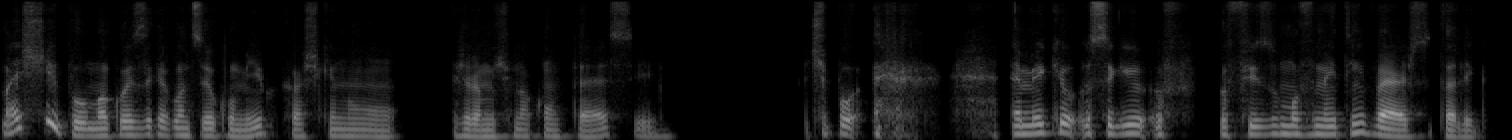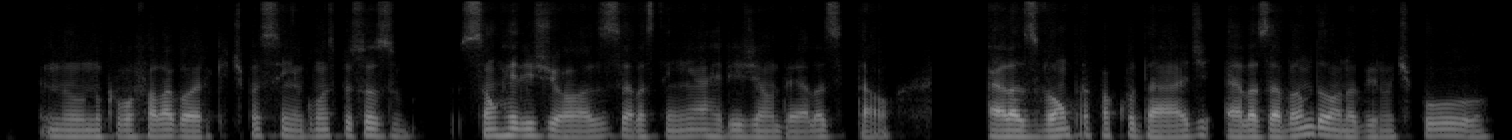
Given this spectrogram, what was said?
Mas, tipo, uma coisa que aconteceu comigo, que eu acho que não, geralmente não acontece, tipo, é meio que eu, eu segui, eu, eu fiz o movimento inverso, tá ligado? No, no que eu vou falar agora, que, tipo assim, algumas pessoas são religiosas, elas têm a religião delas e tal. Elas vão pra faculdade, elas abandonam, viram, tipo,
